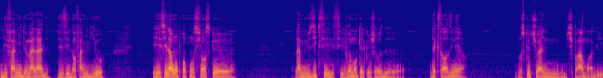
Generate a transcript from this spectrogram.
des familles de malades, des aidants familiaux et c'est là où on prend conscience que la musique, c'est vraiment quelque chose d'extraordinaire. Lorsque tu as, une, je sais pas moi, des,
